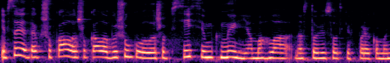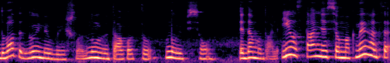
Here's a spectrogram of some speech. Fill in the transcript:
І все я так шукала, шукала, вишукувала, щоб всі сім книг я могла на 100% порекомендувати, ну і не вийшло. Ну і так, от, ну і все. Йдемо далі. І остання сьома книга це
